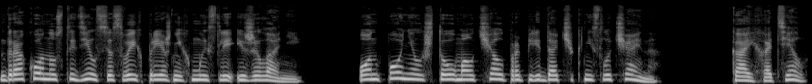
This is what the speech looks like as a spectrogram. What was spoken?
Дракон устыдился своих прежних мыслей и желаний. Он понял, что умолчал про передатчик не случайно. Кай хотел,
